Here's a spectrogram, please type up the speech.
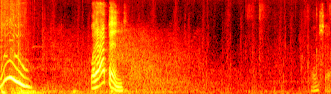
Woo! What happened? Oh shit.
